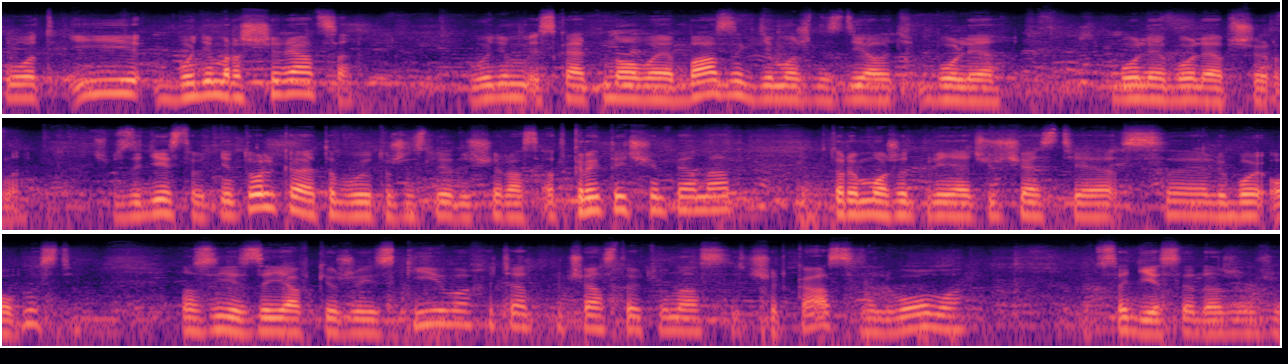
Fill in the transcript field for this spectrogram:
Вот. И будем расширяться. Будем искать новые базы, где можно сделать более, более, более обширно. Чтобы задействовать не только, это будет уже в следующий раз открытый чемпионат, который может принять участие с любой области. У нас есть заявки уже из Киева, хотят участвовать у нас, из Черкас, из Львова, с Одессы даже уже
